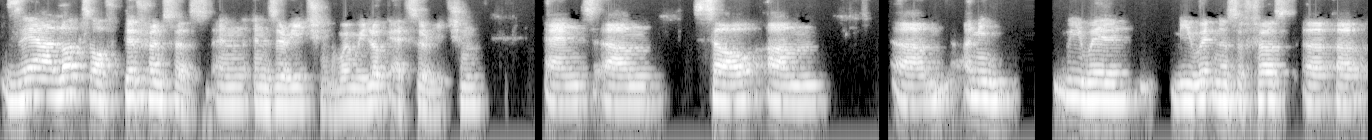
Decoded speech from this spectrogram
there are lots of differences in, in the region when we look at the region. And um, so, um, um, I mean, we will be witness the first uh, uh,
